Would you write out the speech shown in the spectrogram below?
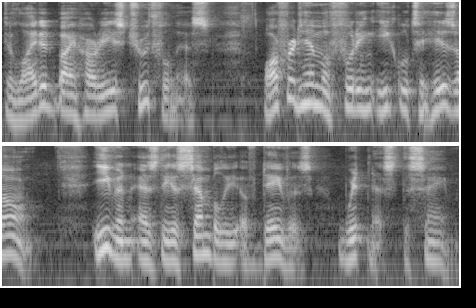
delighted by Hari's truthfulness, offered him a footing equal to his own, even as the assembly of Devas witnessed the same.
